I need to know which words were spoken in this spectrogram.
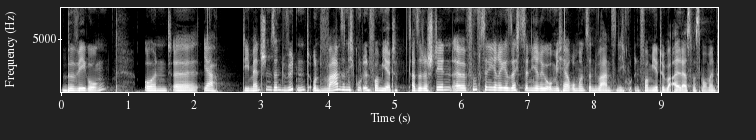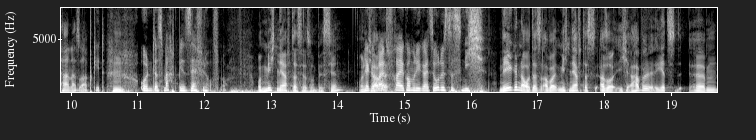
Bewegung. Und äh, ja, die Menschen sind wütend und wahnsinnig gut informiert. Also da stehen äh, 15-Jährige, 16-Jährige um mich herum und sind wahnsinnig gut informiert über all das, was momentan also abgeht. Hm. Und das macht mir sehr viel Hoffnung. Und mich nervt das ja so ein bisschen. Und ja, ich habe, gewaltfreie Kommunikation ist es nicht. nee, genau, das, aber mich nervt das, also ich habe jetzt ähm,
